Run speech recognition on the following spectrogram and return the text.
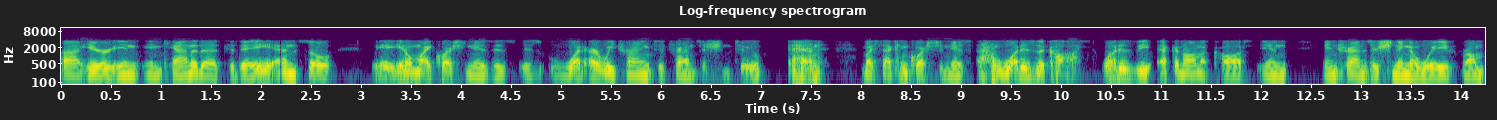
uh, here in, in Canada today? And so, you know, my question is, is, is what are we trying to transition to? And my second question is, what is the cost? What is the economic cost in in transitioning away from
